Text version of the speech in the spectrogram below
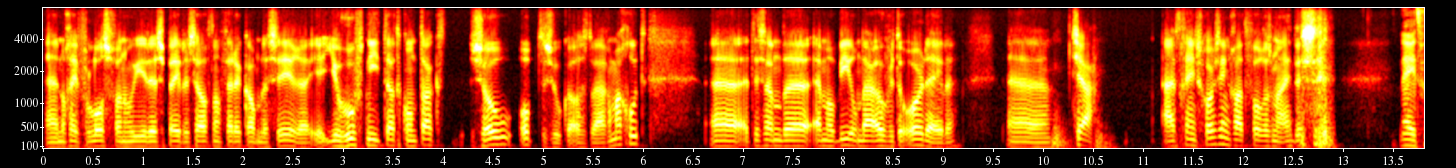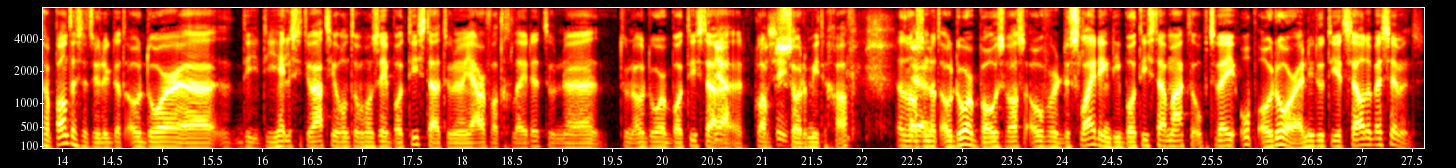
En nog even los van hoe je de speler zelf dan verder kan blesseren. Je, hoeft niet dat contact zo op te zoeken als het ware. Maar goed, uh, het is aan de MLB om daarover te oordelen. tja, hij heeft geen schorsing gehad volgens mij. Dus. Nee, het frappant is natuurlijk dat Odor, uh, die, die hele situatie rondom José Bautista toen een jaar of wat geleden, toen, uh, toen Odor Bautista ja, een klap sodomieten gaf. Dat was ja. omdat Odor boos was over de sliding die Bautista maakte op twee op Odor. En nu doet hij hetzelfde bij Simmons.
